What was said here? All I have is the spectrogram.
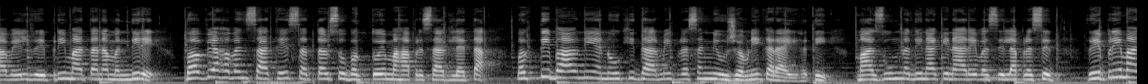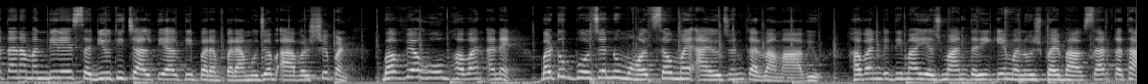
આવેલ રેપરી માતાના મંદિરે ભવ્ય હવન સાથે સત્તરસો ભક્તોએ મહાપ્રસાદ લેતા ભક્તિભાવની અનોખી ધાર્મિક પ્રસંગની ઉજવણી કરાઈ હતી. માઝૂમ નદીના કિનારે વસેલા પ્રસિદ્ધ રેપરી માતાના મંદિરે સદીઓથી ચાલતી આવતી પરંપરા મુજબ આ વર્ષે પણ ભવ્ય હોમ હવન અને બટુક ભોજનનું મહોત્સવમય આયોજન કરવામાં આવ્યું. હવન વિધિમાં યજમાન તરીકે મનોજભાઈ ભાવસાર તથા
